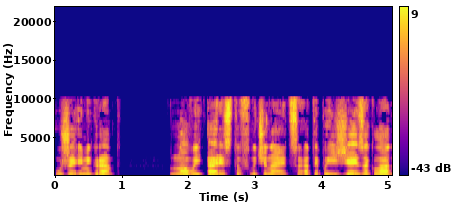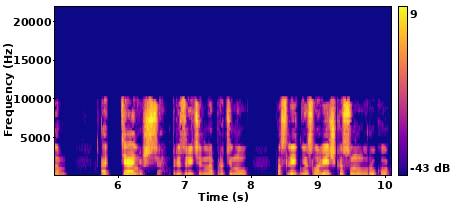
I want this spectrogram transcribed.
уже эмигрант. Новый Арестов начинается, а ты поезжай закладом. Оттянешься, презрительно протянул последнее словечко, сунул руку,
